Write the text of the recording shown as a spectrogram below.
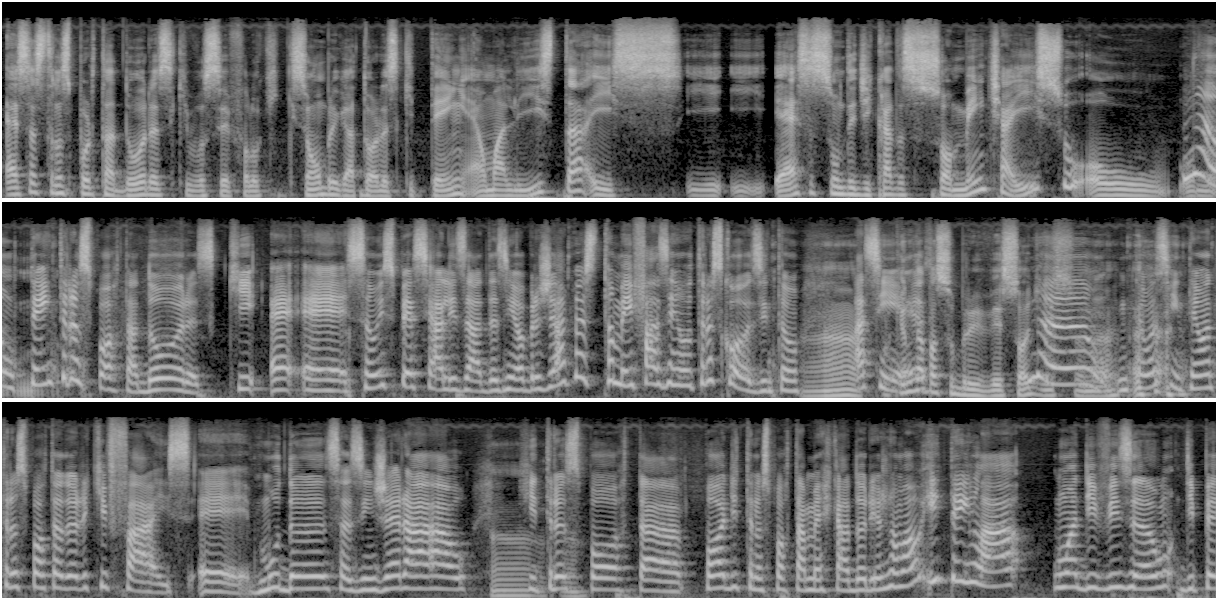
essas transportadoras que você falou que, que são obrigatórias, que tem, é uma lista e, e- e essas são dedicadas somente a isso? Ou... ou Não, tem transportadoras que é, é, são especializadas em obras de arte, mas também fazem outras coisas. Então, Ah, assim, porque não dá é- pra sobreviver só disso, não. né? Então, assim, tem uma transportadora que faz é, mudanças em geral, Ah, que tá. transporta, pode transportar mercadorias normal, e tem lá uma divisão de pe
